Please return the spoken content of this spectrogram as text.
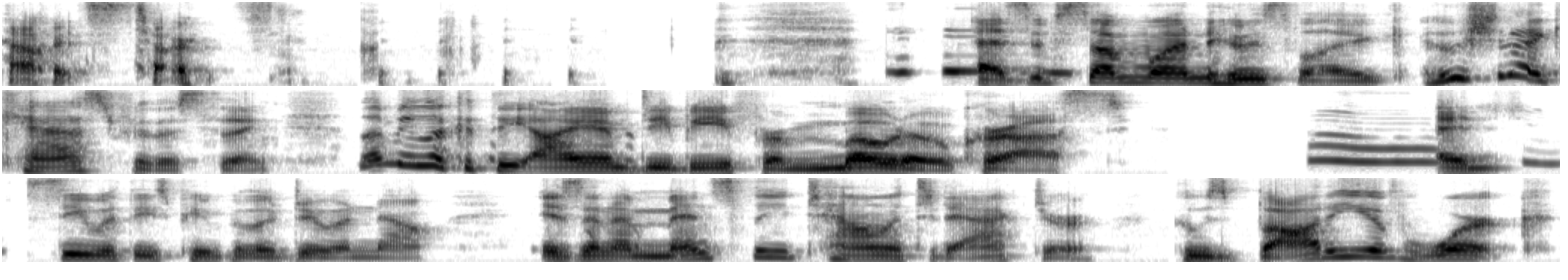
How it starts. As if someone who's like, who should I cast for this thing? Let me look at the IMDb for Motocross and see what these people are doing now. Is an immensely talented actor whose body of work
